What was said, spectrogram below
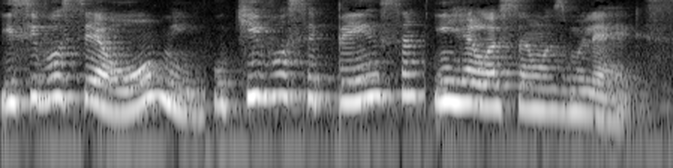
E se você é homem, o que você pensa em relação às mulheres?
